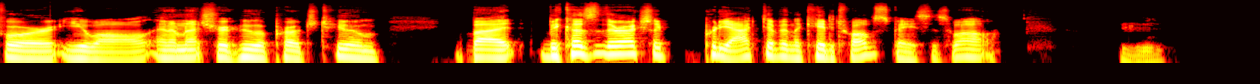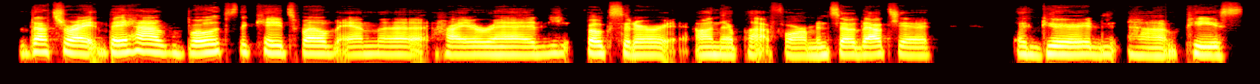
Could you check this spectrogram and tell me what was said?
for you all. And I'm not sure who approached whom, but because they're actually pretty active in the K to 12 space as well. Mm-hmm. That's right. They have both the K 12 and the higher ed folks that are on their platform. And so that's a, a good um, piece.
